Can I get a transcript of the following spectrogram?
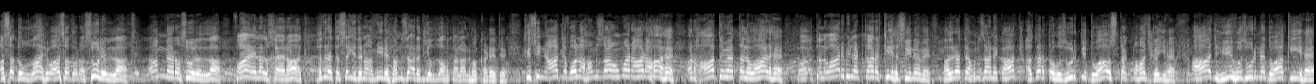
اسد اللہ و اسد رسول اللہ ام رسول اللہ فائل الخیرات حضرت سیدنا امیر حمزہ رضی اللہ تعالیٰ عنہ کھڑے تھے۔ کسی نے آ کے بولا، حمزہ عمر آ رہا ہے اور ہاتھ میں تلوار ہے۔ تلوار بھی لٹکا رکھی ہے سینے میں۔ حضرت حمزہ نے کہا کہ اگر تو حضور کی دعا اس تک پہنچ گئی ہے، آج ہی حضور نے دعا کی ہے،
